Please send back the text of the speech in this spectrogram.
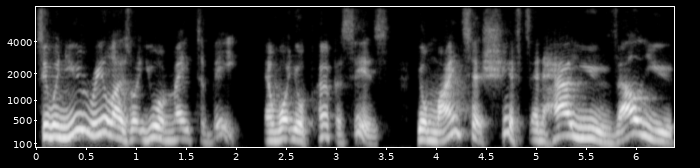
See, when you realize what you are made to be and what your purpose is, your mindset shifts and how you value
